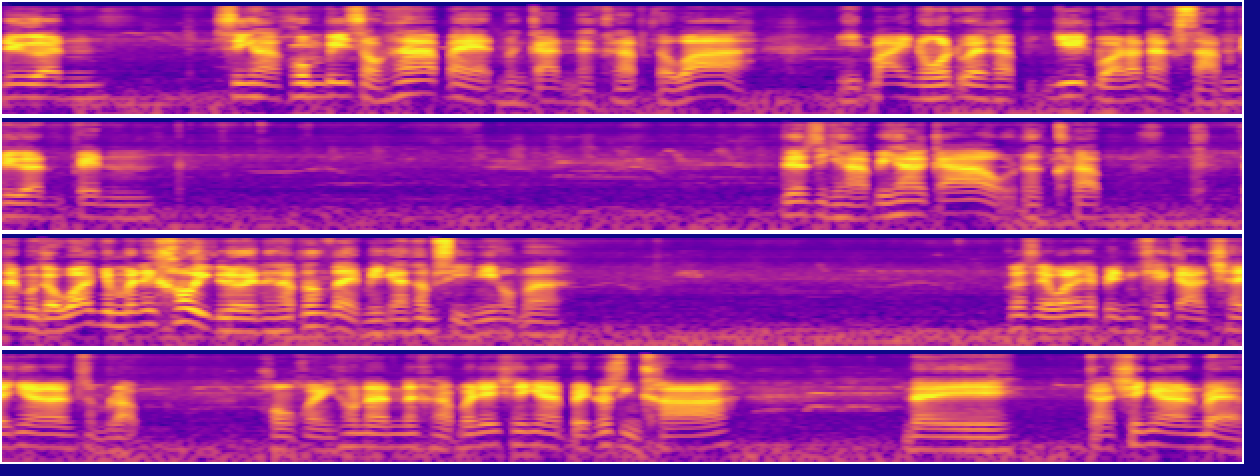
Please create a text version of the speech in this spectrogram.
เดือนสิงหาคมปี 258 เหมือนกันนะครับ แต่ว่ามีป้ายโน้ตไว้ครับ ยืดวาระหนัก 3 เดือนเป็น เดือนสิงหาปี 59 นะครับ แต่เหมือนกับว่ายังไม่ได้เข้าอีกเลยนะครับ ตั้งแต่มีการทำสีนี้ออกมา ก็แสดงว่าน่าจะเป็นแค่การใช้งานสำหรับของแขวงเท่านั้นนะครับ ไม่ได้ใช้งานเป็นรถสินค้า ในการใช้งานแบบ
